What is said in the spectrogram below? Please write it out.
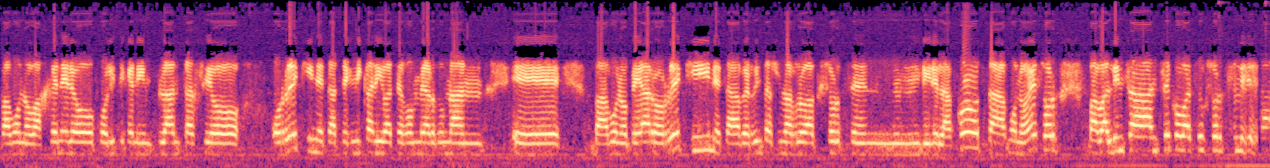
ba, bueno, ba, genero politiken implantazio horrekin eta teknikari bat egon behar dunan e, ba, bueno, behar horrekin eta berdintasun arloak sortzen direlako, eta, bueno, ez hor, ba, baldintza antzeko batzuk sortzen direla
